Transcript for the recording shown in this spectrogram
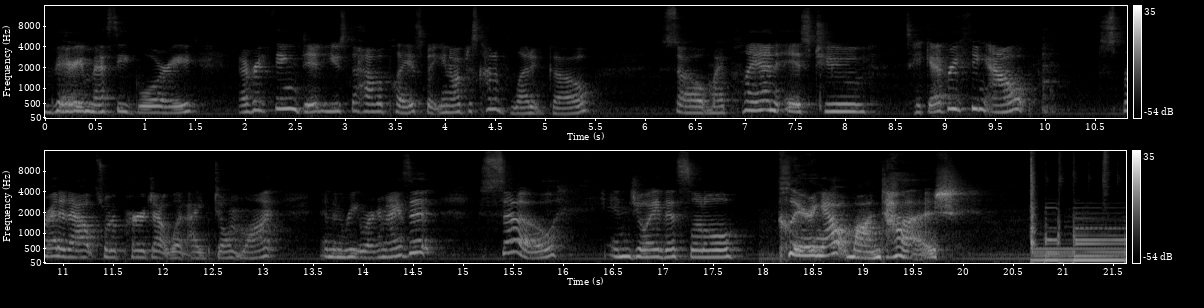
very messy glory. Everything did used to have a place, but you know, I've just kind of let it go. So my plan is to take everything out, spread it out, sort of purge out what I don't want, and then reorganize it. So enjoy this little clearing out montage. Música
